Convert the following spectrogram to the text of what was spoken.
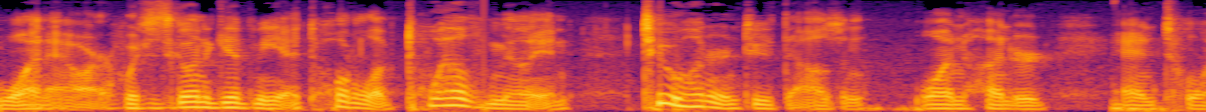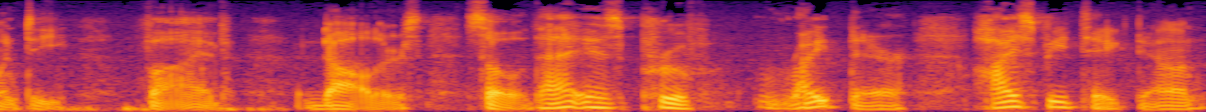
one hour, which is going to give me a total of 12 million. Two hundred two thousand one hundred and twenty-five dollars. So that is proof right there. High speed takedown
